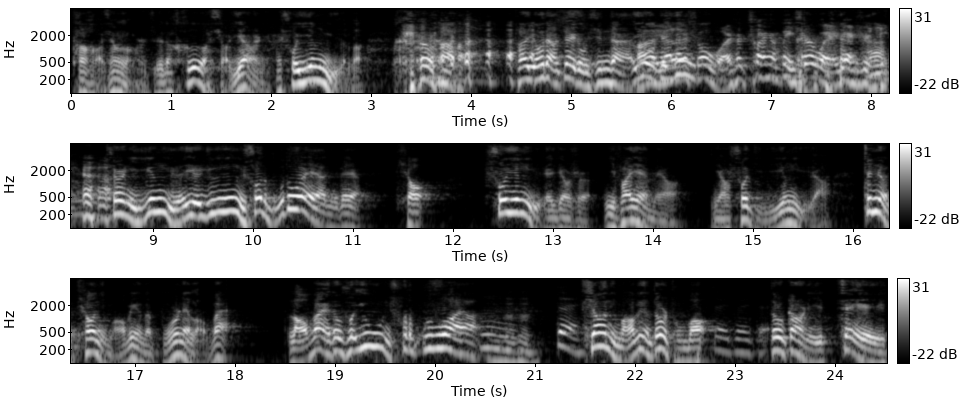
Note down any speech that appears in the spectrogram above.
他好像老是觉得呵，小样你还说英语了，是吧？他有点这种心态。啊，原来说我是穿上背心我也认识你，就是你英语英英语说的不对呀，你这个挑说英语这就是你发现没有？你要说几句英语啊，真正挑你毛病的不是那老外，老外都说哟你说的不错呀，嗯嗯，对，挑你毛病都是同胞，对对对，都是告诉你这。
